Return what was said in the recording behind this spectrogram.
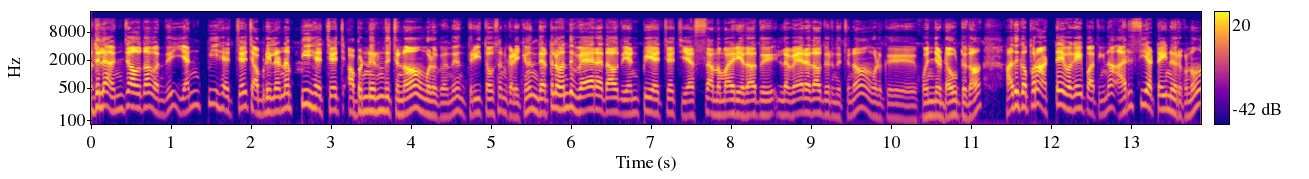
அதில் அஞ்சாவதாக வந்து என்பிஹெச்ஹெச் அப்படி இல்லைன்னா பிஹெச்ஹெச் அப்படின்னு இருந்துச்சுன்னா உங்களுக்கு வந்து த்ரீ தௌசண்ட் கிடைக்கும். இந்த இடத்துல வந்து வேறு ஏதாவது என்பிஹெச்ஹெச் எஸ் அந்த மாதிரி ஏதாவது இல்லை வேறு ஏதாவது இருந்துச்சுன்னா உங்களுக்கு கொஞ்சம் டவுட்டு தான். அதுக்கப்புறம் அட்டை வகை பார்த்தீங்கன்னா அரிசி அட்டைன்னு இருக்கணும்.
